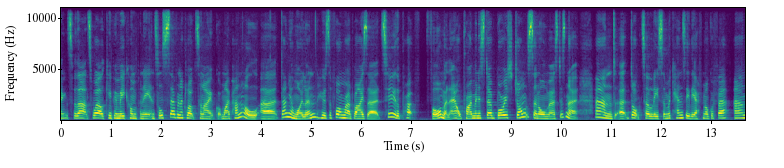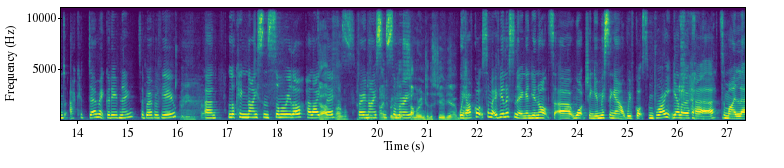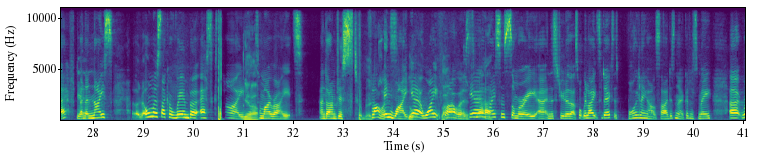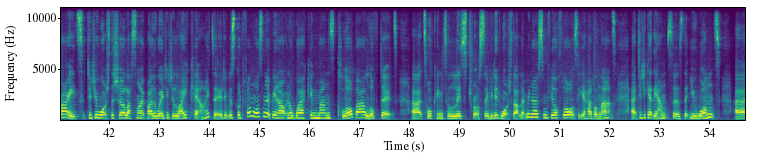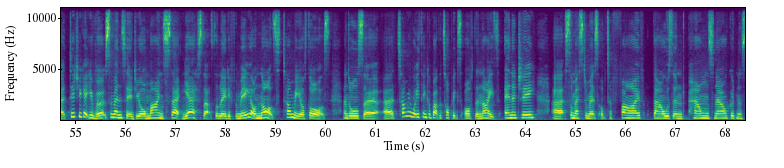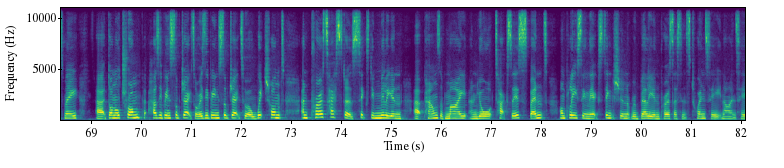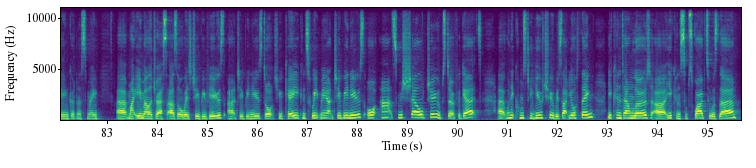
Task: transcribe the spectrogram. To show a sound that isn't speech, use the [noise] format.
Thanks for that. Well, keeping me company until seven o'clock tonight. I've Got my panel, uh, Daniel Moylan, who's a former advisor to the pre- former now Prime Minister Boris Johnson, almost, isn't it? And uh, Dr. Lisa McKenzie, the ethnographer and academic. Good evening to both of you. Good evening. Um, looking nice and summery look. I like Yeah, this. I'm Very nice and to bring a little summery. Summer into the studio. We have got some. If you're listening and you're not uh, watching, you're missing out. We've got some bright yellow hair to my left [laughs] and a nice, almost like a rainbow-esque tie Yeah. to my right. And I'm just bit. Flowers. in white. Cool. Yeah, white flowers. Flowers, Yeah, yeah. nice and summery uh, in the studio. That's what we like today because it's boiling outside, isn't it? Goodness me. Uh, right. Did you watch the show last night? By the way, did you like it? I did. It was good fun, wasn't it? Being out in a working man's club. I loved it. Uh, talking to Liz Truss. So if you did watch that, let me know some of your thoughts that you had on that. Uh, did you get the answers that you want? Uh, did you get your vote cemented? Your mind set? Yes, that's the lady for me, or not? Tell me your thoughts. And also, uh, tell me what you think about the topics of the night. Energy. Uh, some estimates up to five thousand pounds now. Goodness me. Uh, Donald Trump, has he been subject or is he being subject to a witch hunt? And protesters, 60 million uh, pounds of my and your taxes spent on policing the Extinction Rebellion process since 2019. Goodness me. Uh, my email address, as always, gbviews at gbnews.uk. You can tweet me at gbnews or at Michelle Dewbs. Don't forget, uh, when it comes to YouTube, is that your thing? You can download, uh, you can subscribe to us there.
